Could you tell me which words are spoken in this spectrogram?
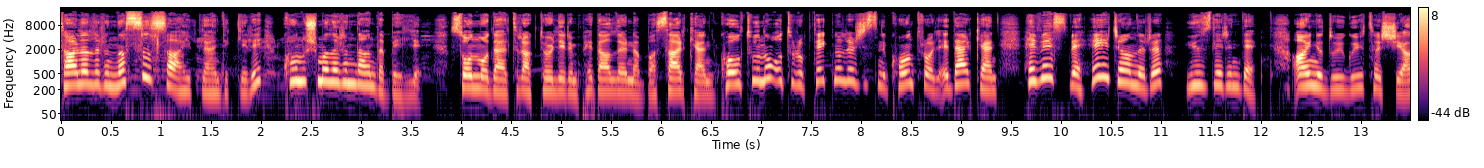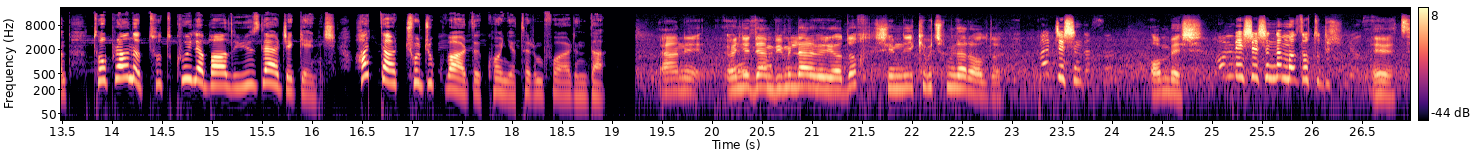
Tarlaları nasıl sahiplendikleri konuşmalarından da belli. Son model traktörlerin pedallarına basarken, koltuğuna oturup teknolojisini kontrol ederken heves ve heyecanları yüzlerinde. Aynı duyguyu taşıyan, toprağına tutkuyla bağlı yüzlerce genç, hatta çocuk vardı Konya Tarım Fuarı'nda. Yani önceden 1 milyar veriyorduk. Şimdi 2,5 milyar oldu. Kaç yaşındasın? 15. 15 yaşında mazotu düşünüyorsun. Evet.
